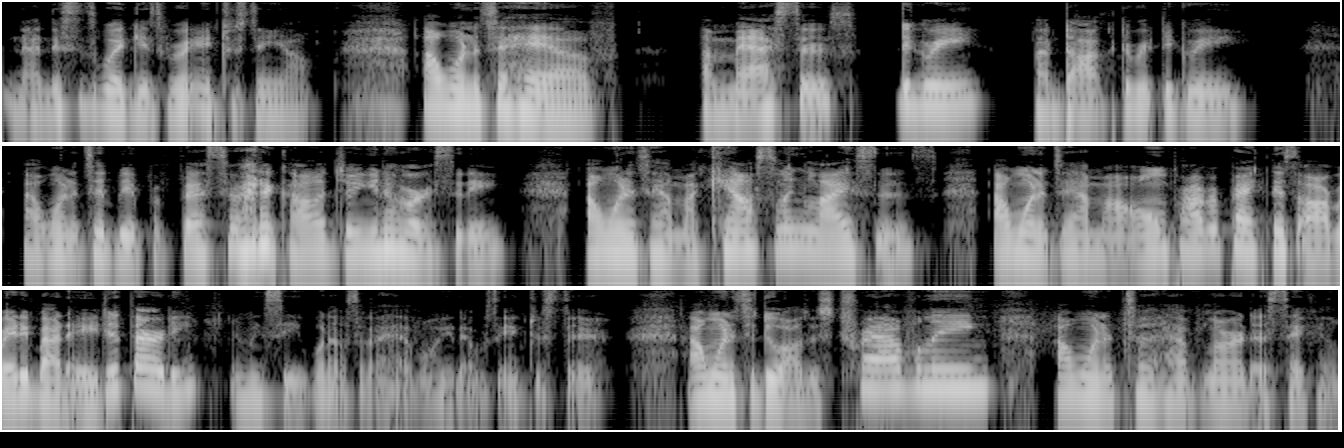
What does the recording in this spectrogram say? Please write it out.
Now, this is where it gets real interesting, y'all. I wanted to have a master's degree, a doctorate degree, I wanted to be a professor at a college or university. I wanted to have my counseling license. I wanted to have my own private practice already by the age of 30. Let me see, what else did I have on here that was interesting? I wanted to do all this traveling. I wanted to have learned a second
